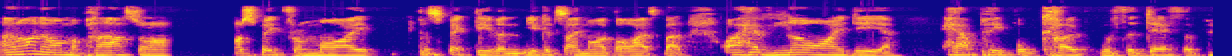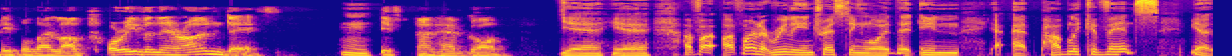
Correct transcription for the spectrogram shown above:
And I know I'm a pastor and I speak from my perspective and you could say my bias, but I have no idea how people cope with the death of people they love or even their own death mm. if they don't have God. Yeah, yeah. I, I find it really interesting, Lloyd, that in at public events, you know,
